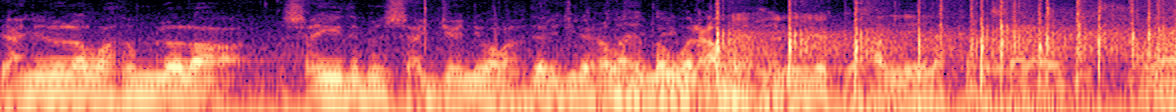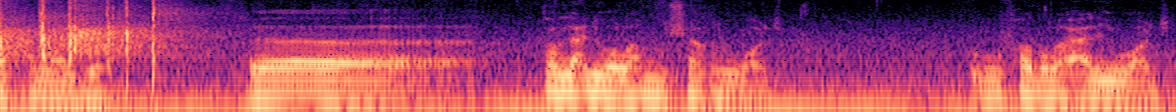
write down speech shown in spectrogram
يعني لولا الله ثم لولا سعيد بن سعد جعني والله في درجة الله يطول عمرك. ويخلي لك الرساله ودي الله يرحمه ويرحمه طلعني والله من مشاكل واجد. وفضله علي واجد.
